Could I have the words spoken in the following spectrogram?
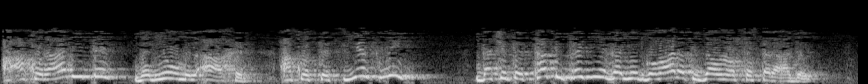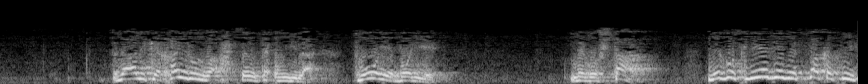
A ako radite, veliomil ahir, ako ste svjesni da ćete stati pred njega i odgovarati za ono što ste radili. Zalike hajrun wa ahsanu ta'wila. To je bolje. Nego šta? Nego slijedjenje svakakvih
